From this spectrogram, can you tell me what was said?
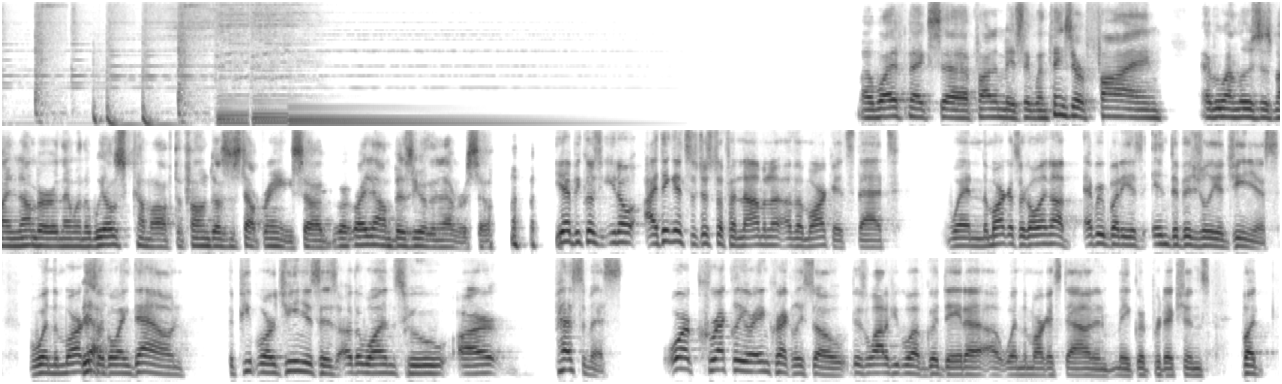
My wife makes uh, fun of me. Say when things are fine, everyone loses my number, and then when the wheels come off, the phone doesn't stop ringing. So right now I'm busier than ever. So yeah, because you know I think it's just a phenomenon of the markets that when the markets are going up, everybody is individually a genius. But when the markets yeah. are going down, the people who are geniuses are the ones who are pessimists, or correctly or incorrectly so. There's a lot of people who have good data uh, when the market's down and make good predictions. But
